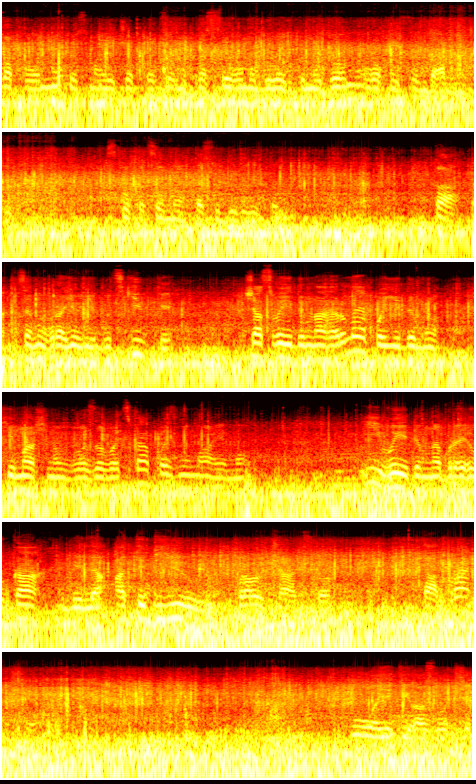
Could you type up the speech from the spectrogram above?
заповнити. Ось маячок по цьому красивому біленькому дому. Ох, і фундамент тут. Скільки це мека сюди влітом. Так, це ми в районі Буцьківки. Зараз виїдемо на Герле, поїдемо хімашного заводська, познімаємо. І вийдемо на брайлках біля Атеб'ю Правчанського. Так, правильно? Ой, який газончик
